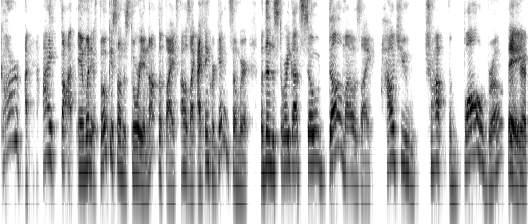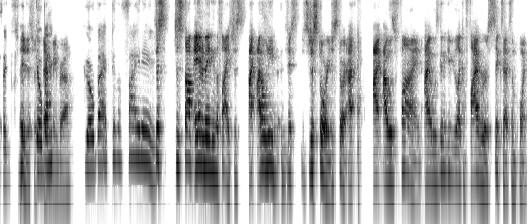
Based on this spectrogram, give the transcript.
garb. I, I thought, and when it focused on the story and not the fights, I was like, I think we're getting somewhere. But then the story got so dumb. I was like, how'd you drop the ball, bro? They, Yeah, like they go disrespect back, me, bro. Go back to the fighting. Just, just stop animating the fights. Just, I, I don't need just, just story, just story. I, I, I was fine. I was gonna give you like a five or a six at some point,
